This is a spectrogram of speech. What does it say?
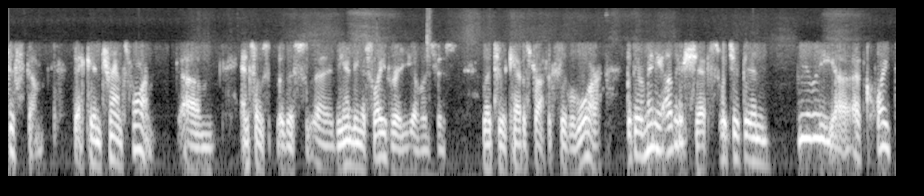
system that can transform. Um, and so this, uh, the ending of slavery you know, this, led to a catastrophic civil war. But there are many other shifts which have been really uh, quite,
